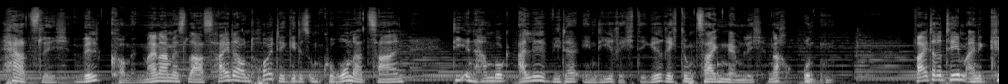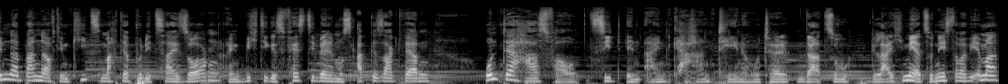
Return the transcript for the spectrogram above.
Herzlich willkommen. Mein Name ist Lars Heider und heute geht es um Corona-Zahlen, die in Hamburg alle wieder in die richtige Richtung zeigen, nämlich nach unten. Weitere Themen, eine Kinderbande auf dem Kiez macht der Polizei Sorgen, ein wichtiges Festival muss abgesagt werden und der HSV zieht in ein Quarantänehotel. Dazu gleich mehr. Zunächst aber wie immer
